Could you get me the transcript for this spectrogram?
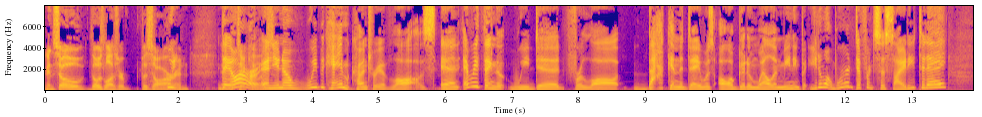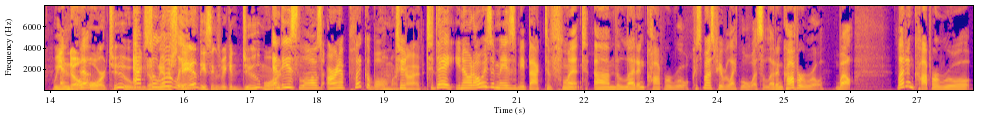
And so those laws are bizarre and, and they are. ridiculous And, you know, we became a country of laws. And everything that we did for law back in the day was all good and well and meaning. But you know what? We're a different society today. we and know the- more too. We, know, we Absolutely. understand these things. We can do more. And these laws aren't applicable Oh, my to God. today. You know, it always amazes me back to Flint, um, the lead and copper rule, because most people are like, well, what's the lead and copper rule? Well, lead and copper rule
